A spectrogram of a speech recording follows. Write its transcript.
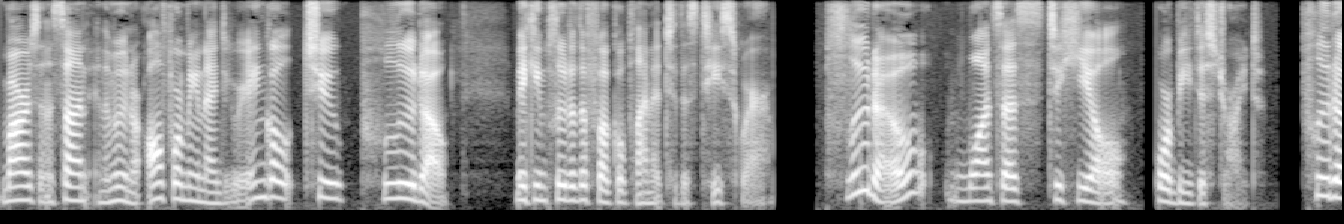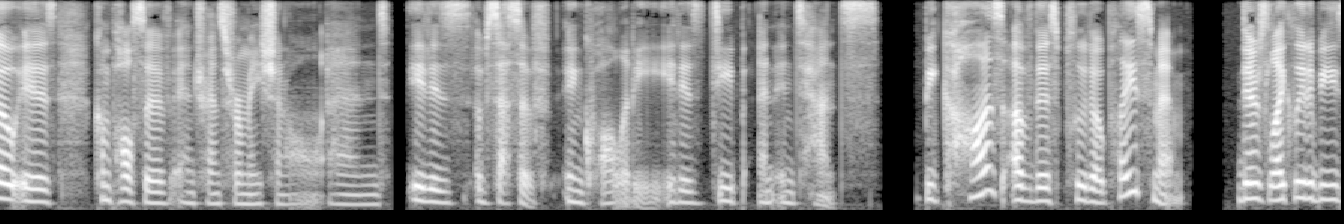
Mars and the Sun and the Moon are all forming a 90 degree angle to Pluto, making Pluto the focal planet to this T square. Pluto wants us to heal or be destroyed. Pluto is compulsive and transformational, and it is obsessive in quality. It is deep and intense. Because of this Pluto placement, there's likely to be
